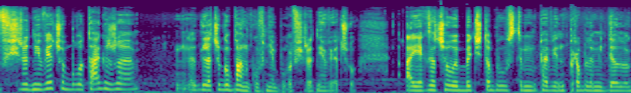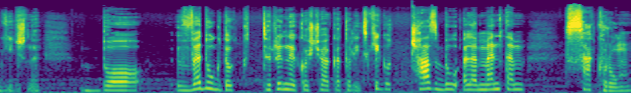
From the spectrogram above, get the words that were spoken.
W średniowieczu było tak, że dlaczego banków nie było w średniowieczu, a jak zaczęły być, to był z tym pewien problem ideologiczny, bo według doktryny Kościoła katolickiego czas był elementem sakrum,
